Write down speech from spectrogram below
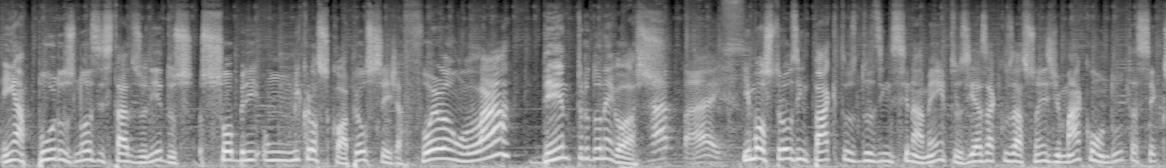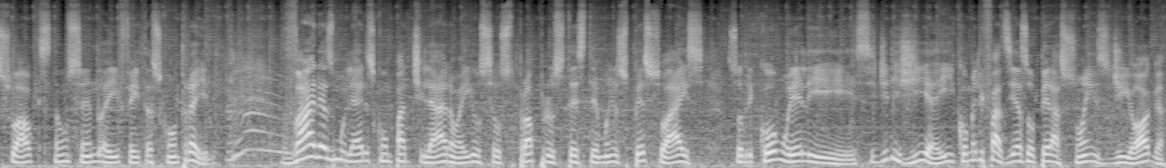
em apuros nos Estados Unidos sobre um microscópio, ou seja, foram lá dentro do negócio. Rapaz. E mostrou os impactos dos ensinamentos e as acusações de má conduta sexual que estão sendo aí feitas contra ele. Várias mulheres compartilharam aí os seus próprios testemunhos pessoais sobre como ele se dirigia aí, como ele fazia as operações de yoga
